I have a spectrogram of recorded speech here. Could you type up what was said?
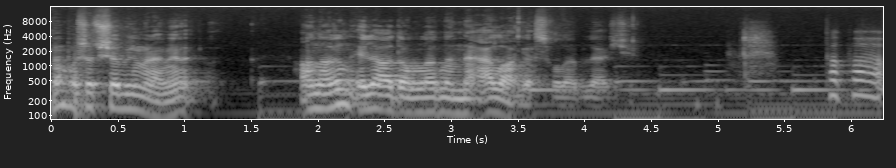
Mən başa düşə bilmirəm ya. Anarın elə adamlarla nə əlaqəsi ola bilər ki? Papa,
